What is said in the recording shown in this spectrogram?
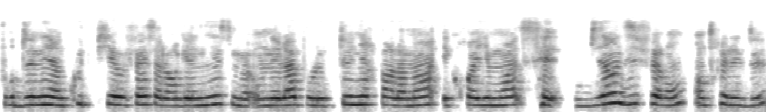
pour donner un coup de pied aux fesses à l'organisme, on est là pour le tenir par la main et croyez-moi, c'est bien différent entre les deux.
